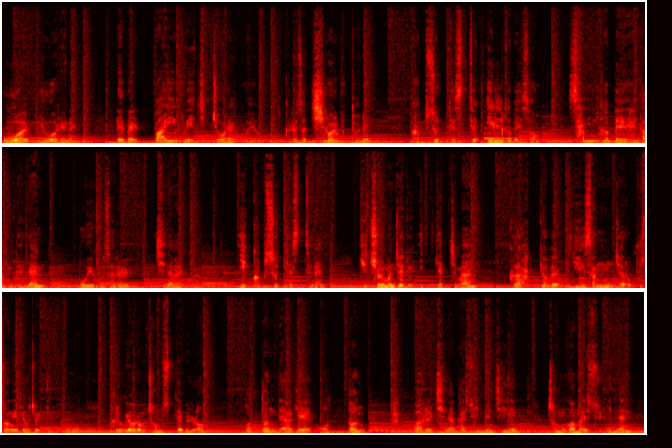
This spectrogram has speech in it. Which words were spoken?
5월, 6월에는 레벨 5에 집중을 할 거예요. 그래서 7월부터는 급수 테스트 1급에서 3급에 해당되는 모의고사를 진행할 거예요. 이 급수 테스트는 기출 문제도 있겠지만 그 학교별 예상 문제로 구성이 되어져 있고 그리고 여러분 점수대별로 어떤 대학에 어떤 학과를 진학할 수 있는지 점검할 수 있는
